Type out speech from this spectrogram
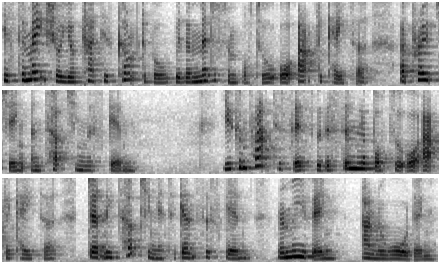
is to make sure your cat is comfortable with a medicine bottle or applicator approaching and touching the skin. You can practice this with a similar bottle or applicator, gently touching it against the skin, removing and rewarding.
